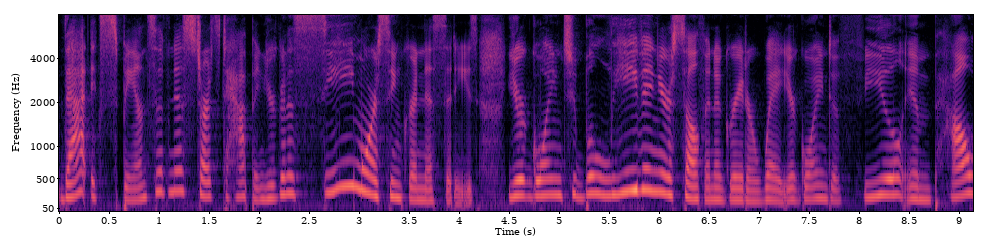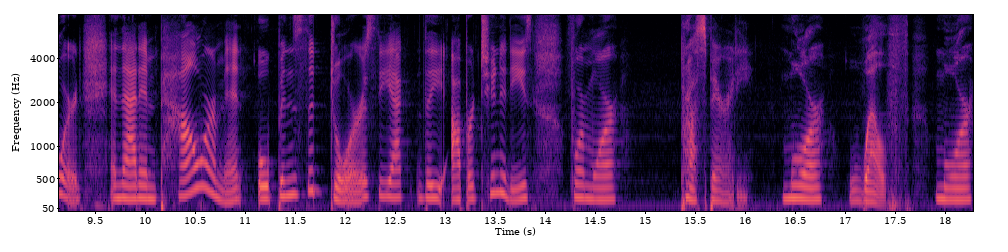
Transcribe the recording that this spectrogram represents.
that expansiveness starts to happen. You're going to see more synchronicities. You're going to believe in yourself in a greater way. You're going to feel empowered. And that empowerment opens the doors, the, the opportunities for more prosperity, more wealth, more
